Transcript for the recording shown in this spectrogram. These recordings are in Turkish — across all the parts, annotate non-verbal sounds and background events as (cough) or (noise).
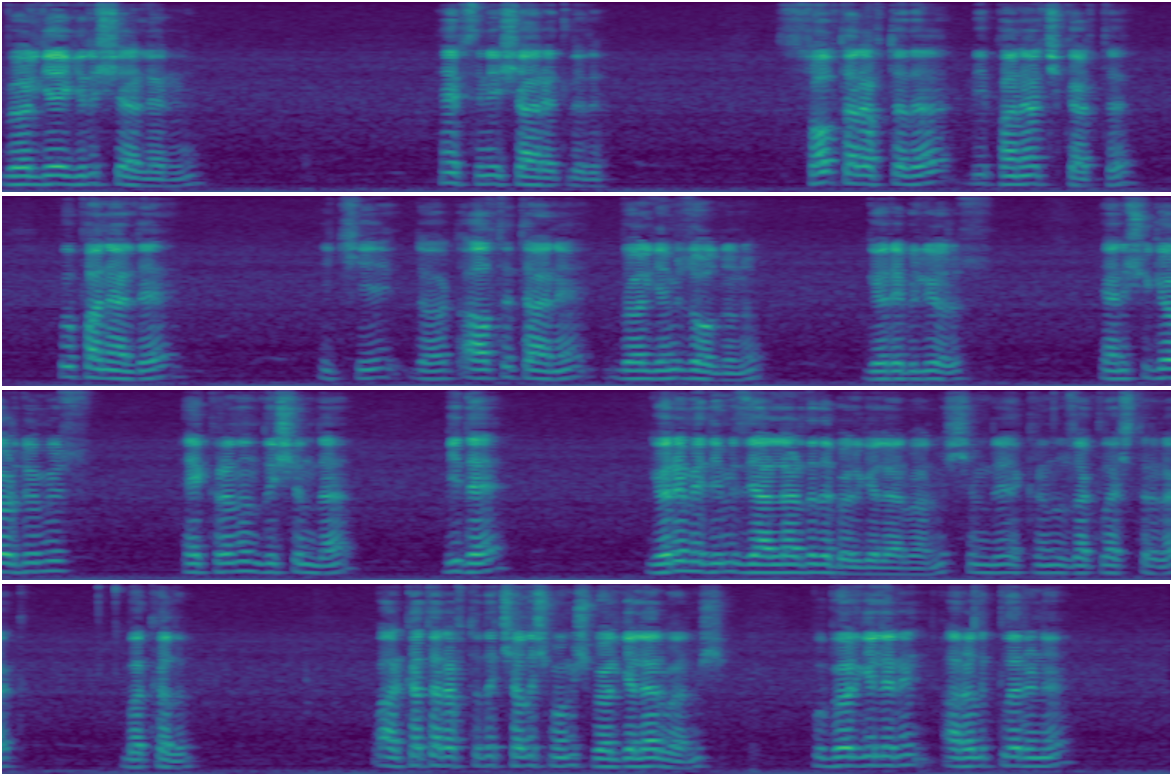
bölgeye giriş yerlerini hepsini işaretledi. Sol tarafta da bir panel çıkarttı. Bu panelde 2, 4, 6 tane bölgemiz olduğunu görebiliyoruz. Yani şu gördüğümüz ekranın dışında bir de göremediğimiz yerlerde de bölgeler varmış. Şimdi ekranı uzaklaştırarak bakalım. Arka tarafta da çalışmamış bölgeler varmış. Bu bölgelerin aralıklarını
